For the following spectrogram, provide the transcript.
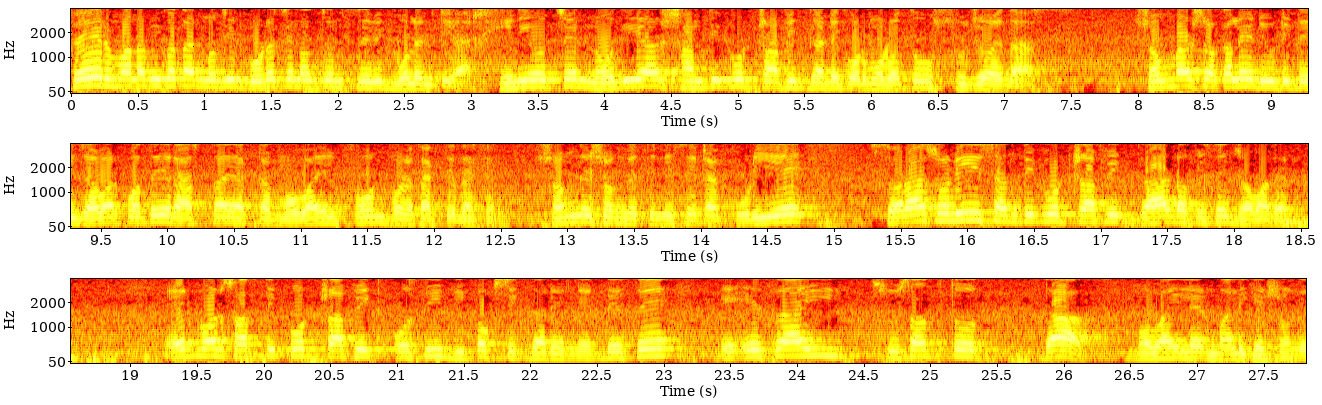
ফের মানবিকতার নজির গড়েছেন একজন সিভিক ভলেন্টিয়ার ইনি হচ্ছেন নদিয়ার শান্তিপুর ট্রাফিক গার্ডে কর্মরত সুজয় দাস। সোমবার সকালে ডিউটিতে যাওয়ার পথে রাস্তায় একটা মোবাইল ফোন পড়ে থাকতে দেখেন। সঙ্গে সঙ্গে তিনি সেটা কুড়িয়ে সরাসরি শান্তিপুর ট্রাফিক গার্ড অফিসে জমা দেন। এরপর শান্তিপুর ট্রাফিক ওসি দীপক সিকদারের নির্দেশে এএসআই সুশান্ত দাস মোবাইলের মালিকের সঙ্গে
